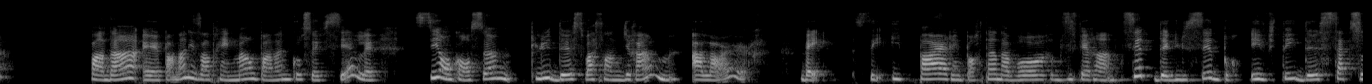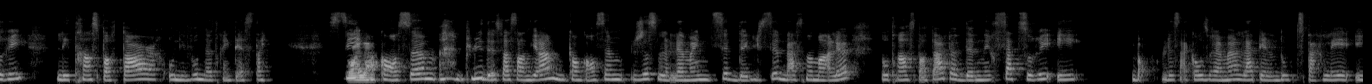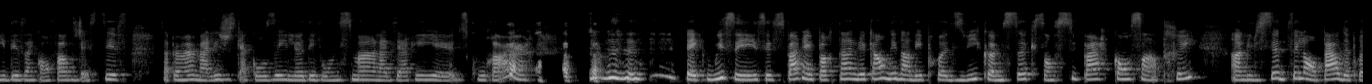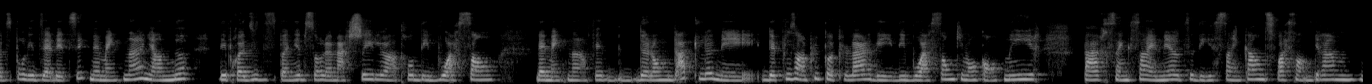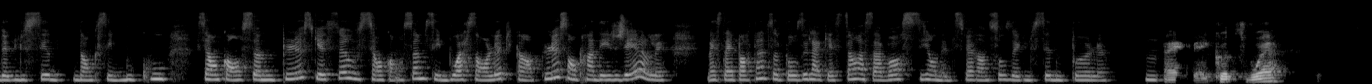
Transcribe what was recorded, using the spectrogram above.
pendant, euh, pendant les entraînements ou pendant une course officielle, si on consomme plus de 60 grammes à l'heure, ben, c'est hyper important d'avoir différents types de glucides pour éviter de saturer les transporteurs au niveau de notre intestin. Si on consomme plus de 60 grammes, qu'on consomme juste le, même type de glucides, ben, à ce moment-là, nos transporteurs peuvent devenir saturés et Bon, là, ça cause vraiment l'appel d'eau que tu parlais et des inconforts digestifs. Ça peut même aller jusqu'à causer là, des vomissements, la diarrhée euh, du coureur. fait que oui, c'est super important. Là, quand on est dans des produits comme ça qui sont super concentrés en glucides, tu sais, là, on parle de produits pour les diabétiques, mais maintenant, il y en a des produits disponibles sur le marché, là, entre autres des boissons, ben maintenant, en fait, de longue date, là, mais de plus en plus populaire des, boissons qui vont contenir par 500 ml des 50-60 grammes de glucides. Donc, c'est beaucoup. Si on consomme plus que ça ou si on consomme ces boissons-là, puis qu'en plus, on prend des gels, mais ben, c'est important de se poser la question à savoir si on a différentes sources de glucides ou pas. Là. Mm. Ben, écoute, tu vois,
